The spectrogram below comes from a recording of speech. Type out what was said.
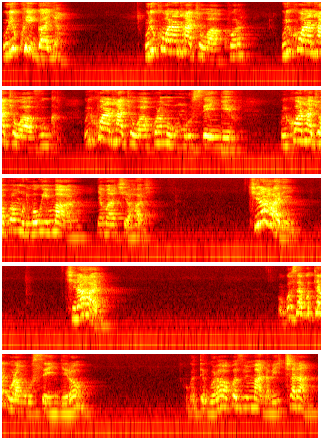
uri kwigaya. Uri kubona ntacyo wakora. Uri kubona ntacyo wavuga. Uri kubona ntacyo wakora mu rusengero. Uri kubona ntacyo wakora mu murimo w'imana. Nyamara kirahari. Kirahari. Kirahari. Ubwo se gutegura mu rusengero ugategura abakozi b'imana bicara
